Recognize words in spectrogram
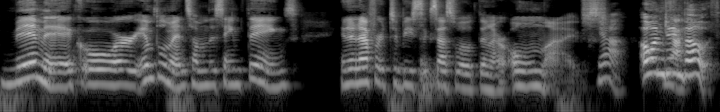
mimic or implement some of the same things in an effort to be successful within our own lives. Yeah. Oh, I'm doing Yeah. both.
